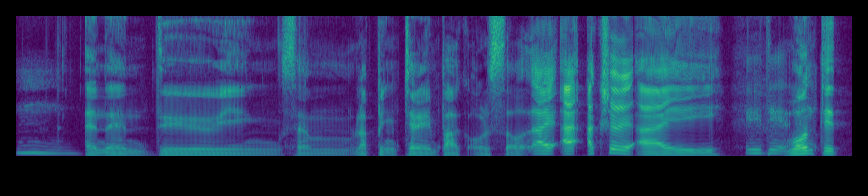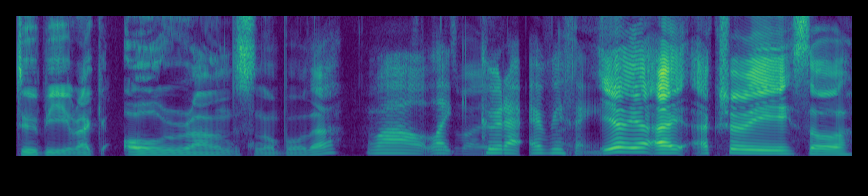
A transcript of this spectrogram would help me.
Mm. and then doing some rapping terrain park also. I, I actually I You do. wanted to be like all round snowboarder. Wow, like good at everything. Yeah, yeah. I actually so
